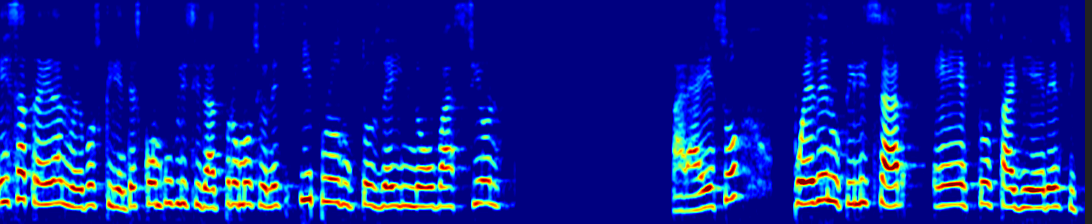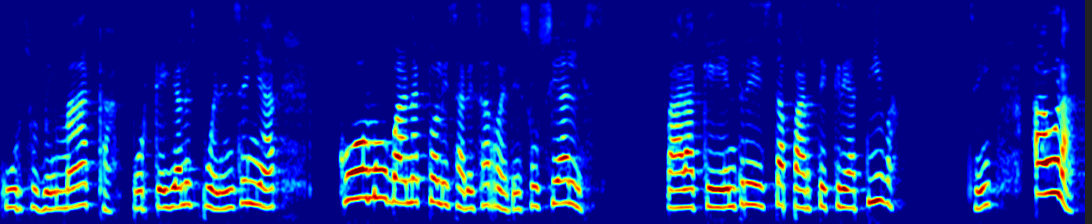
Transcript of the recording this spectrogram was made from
es atraer a nuevos clientes con publicidad, promociones y productos de innovación. Para eso pueden utilizar estos talleres y cursos de Maca, porque ella les puede enseñar cómo van a actualizar esas redes sociales para que entre esta parte creativa. ¿Sí? Ahora,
